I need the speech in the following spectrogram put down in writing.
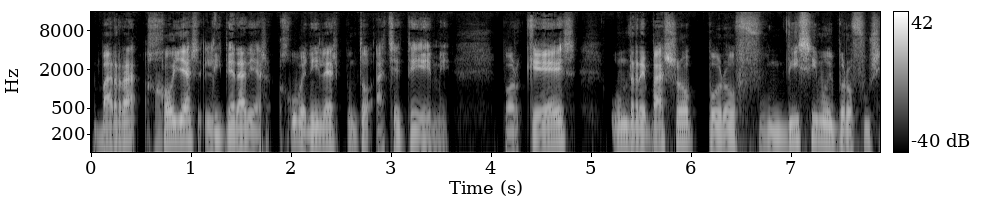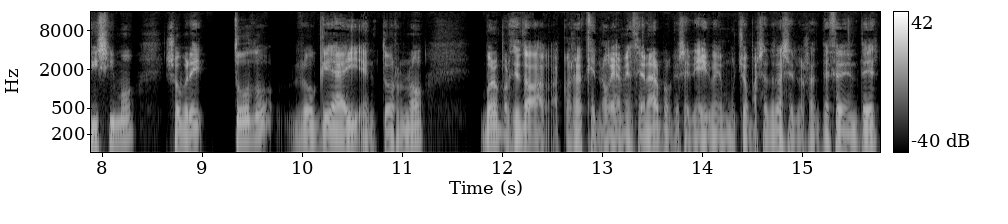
barra joyas literarias juveniles punto htm porque es un repaso profundísimo y profusísimo sobre todo lo que hay en torno bueno, por cierto, a, cosas que no voy a mencionar porque sería irme mucho más atrás en los antecedentes,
